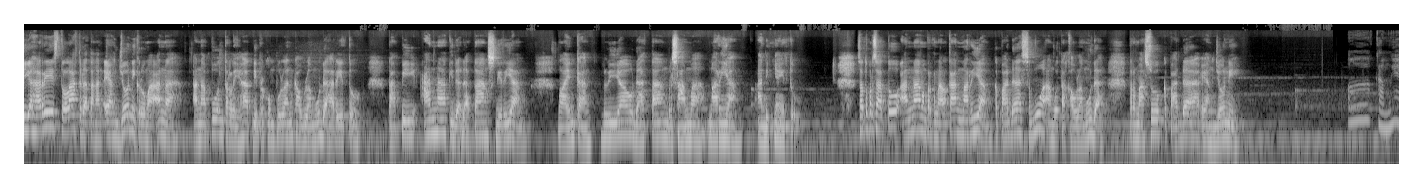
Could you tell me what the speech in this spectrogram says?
Tiga hari setelah kedatangan Eyang Joni ke rumah Ana, Ana pun terlihat di perkumpulan kaula muda hari itu. Tapi Ana tidak datang sendirian, melainkan beliau datang bersama Mariam, adiknya itu. Satu persatu Ana memperkenalkan Mariam kepada semua anggota kaula muda, termasuk kepada Eyang Joni. Oh, kamu ya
